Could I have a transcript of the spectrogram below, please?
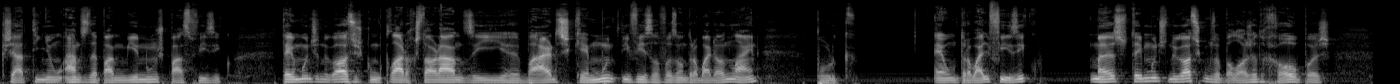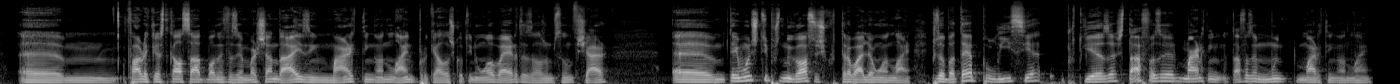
que já tinham antes da pandemia num espaço físico. Tem muitos negócios, como claro, restaurantes e uh, bares, que é muito difícil fazer um trabalho online, porque é um trabalho físico, mas tem muitos negócios, como por exemplo a loja de roupas, um, fábricas de calçado podem fazer merchandising, marketing online, porque elas continuam abertas, elas não precisam fechar. Um, tem muitos tipos de negócios que trabalham online. Por exemplo, até a polícia portuguesa está a fazer marketing, está a fazer muito marketing online.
